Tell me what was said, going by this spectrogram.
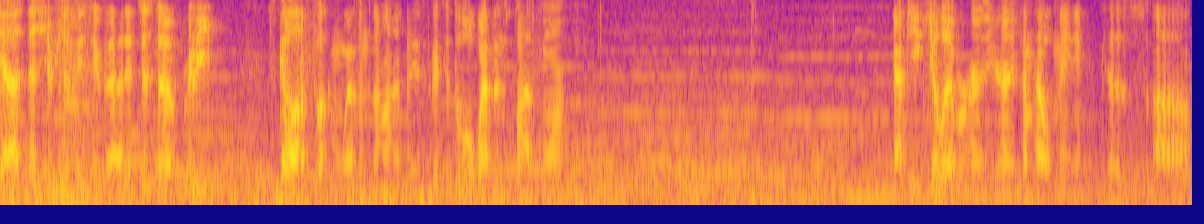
Yeah, that, that ship shouldn't be too bad. It's just a really, it's got a lot of fucking weapons on it. Basically, it's just a little weapons platform. After you kill it, we're gonna you're gonna come help me, cause uh,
